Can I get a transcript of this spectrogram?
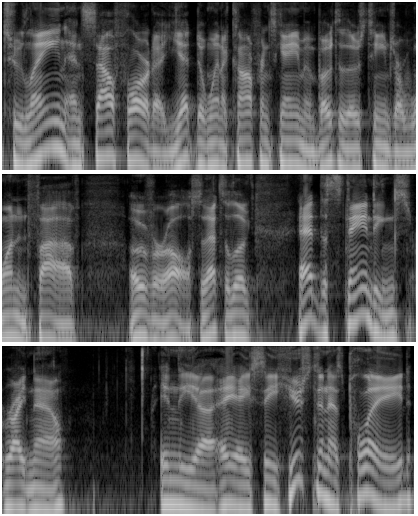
Tulane and South Florida yet to win a conference game, and both of those teams are one and five overall. So that's a look at the standings right now in the uh, AAC. Houston has played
